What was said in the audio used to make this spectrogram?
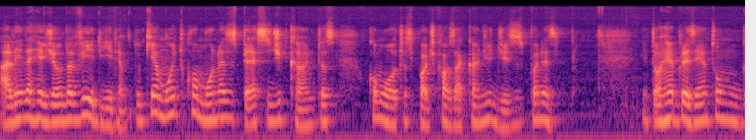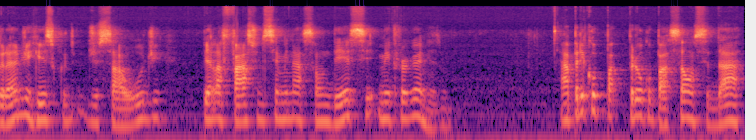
além da região da virilha, o que é muito comum nas espécies de cândidas, como outras pode causar candidíasis, por exemplo. Então representa um grande risco de saúde pela fácil disseminação desse microorganismo. A preocupação se dá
